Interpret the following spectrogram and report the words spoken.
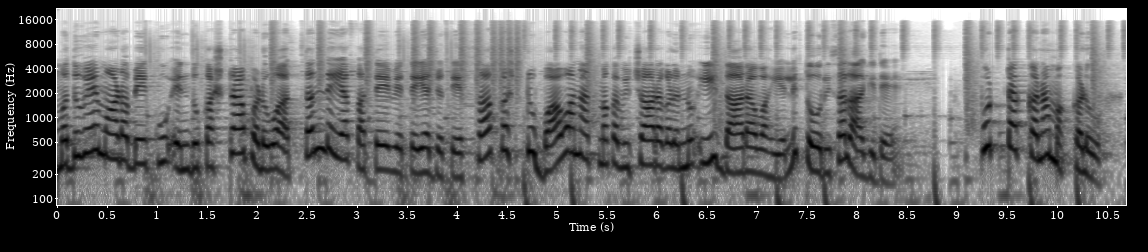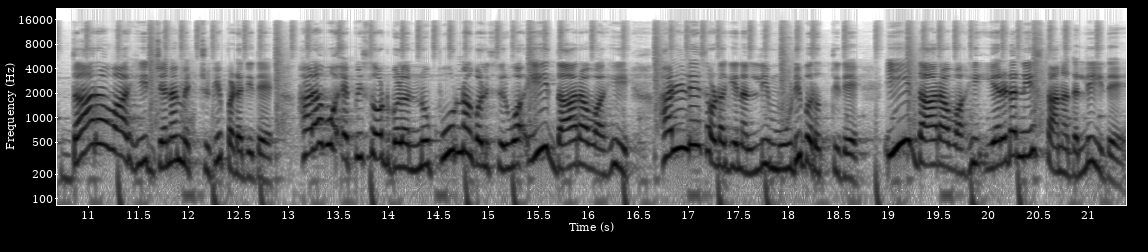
ಮದುವೆ ಮಾಡಬೇಕು ಎಂದು ಕಷ್ಟಪಡುವ ತಂದೆಯ ಕತೆ ವ್ಯತೆಯ ಜೊತೆ ಸಾಕಷ್ಟು ಭಾವನಾತ್ಮಕ ವಿಚಾರಗಳನ್ನು ಈ ಧಾರಾವಾಹಿಯಲ್ಲಿ ತೋರಿಸಲಾಗಿದೆ. ಪುಟ್ಟಕ್ಕನ ಮಕ್ಕಳು. ಧಾರಾವಾಹಿ ಜನಮೆಚ್ಚುಗೆ ಪಡೆದಿದೆ. ಹಲವು ಎಪಿಸೋಡ್ಗಳನ್ನು ಪೂರ್ಣಗೊಳಿಸಿರುವ ಈ ಧಾರಾವಾಹಿ ಹಳ್ಳಿ ಸೊಡಗಿನಲ್ಲಿ ಮೂಡಿಬರುತ್ತಿದೆ. ಈ ಧಾರಾವಾಹಿ ಎರಡನೇ ಸ್ಥಾನದಲ್ಲಿ ಇದೆ.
